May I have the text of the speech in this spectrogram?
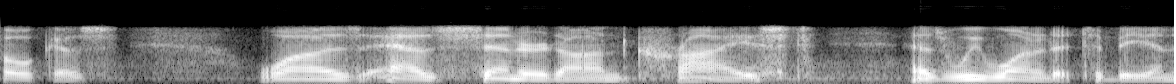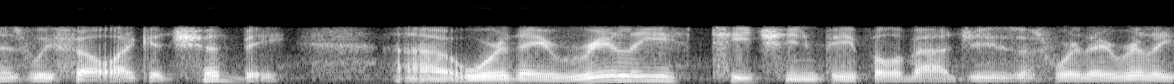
focus was as centered on Christ as we wanted it to be and as we felt like it should be. Uh, were they really teaching people about Jesus? Were they really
